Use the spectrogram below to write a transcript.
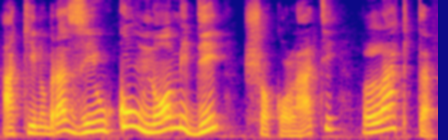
aqui no Brasil com o nome de chocolate Lacta.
